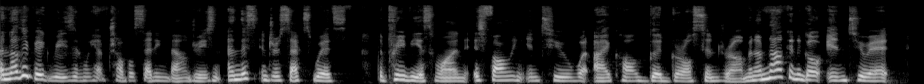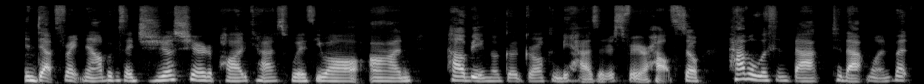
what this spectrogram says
Another big reason we have trouble setting boundaries, and this intersects with the previous one, is falling into what I call good girl syndrome. And I'm not going to go into it in depth right now because I just shared a podcast with you all on how being a good girl can be hazardous for your health. So have a listen back to that one. But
